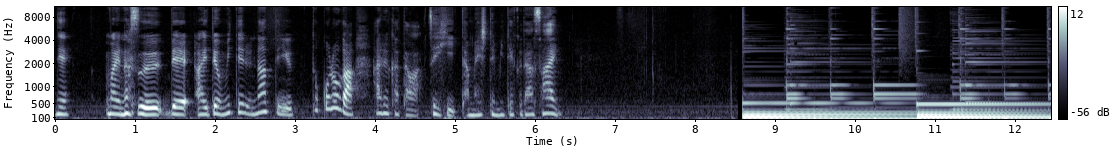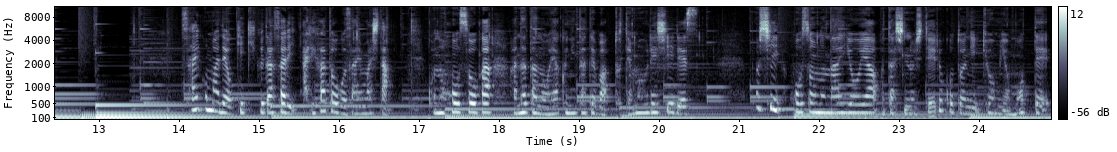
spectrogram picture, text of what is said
うねマイナスで相手を見てるなっていうところがある方は是非試してみてください。最後までお聞きくださりありがとうございましたこの放送があなたのお役に立てばとても嬉しいです。もし放送の内容や私のしていることに興味を持って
